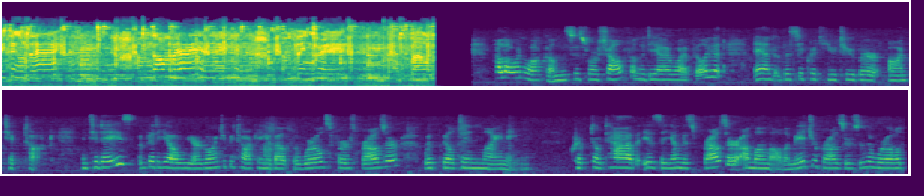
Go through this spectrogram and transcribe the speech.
Every single day, I'm gonna make something great. That's my Hello and welcome. This is Rochelle from the DIY Affiliate and the Secret YouTuber on TikTok. In today's video, we are going to be talking about the world's first browser with built-in mining. CryptoTab is the youngest browser among all the major browsers in the world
